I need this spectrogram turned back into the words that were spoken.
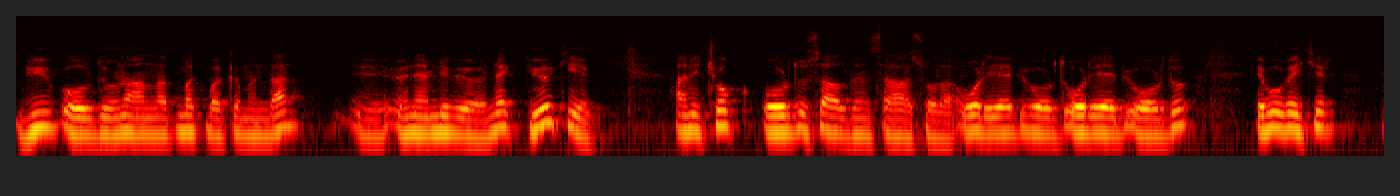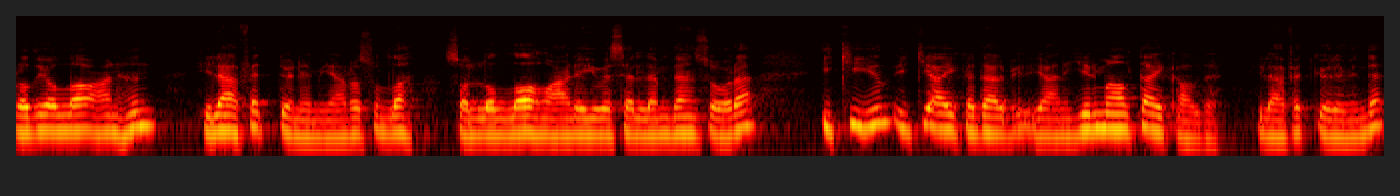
büyük olduğunu anlatmak bakımından e, önemli bir örnek. Diyor ki hani çok ordu saldın sağa sola, oraya bir ordu, oraya bir ordu. Ebu Bekir radıyallahu anh'ın hilafet dönemi yani Resulullah sallallahu aleyhi ve sellem'den sonra iki yıl iki ay kadar bir yani 26 ay kaldı hilafet görevinde.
